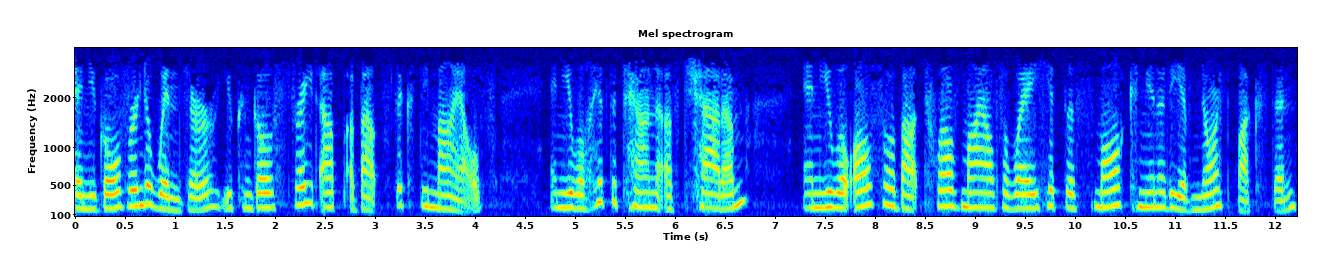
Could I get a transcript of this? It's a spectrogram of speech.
and you go over into Windsor, you can go straight up about 60 miles and you will hit the town of Chatham and you will also about 12 miles away hit the small community of North Buxton.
